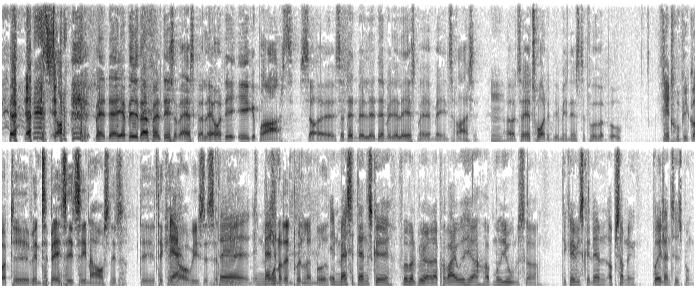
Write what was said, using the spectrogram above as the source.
så, men øh, jeg ved i hvert fald, det som Asger laver, det er ikke bras. Så, øh, så den, vil, den vil jeg læse med, med interesse. Mm. Så jeg tror, det bliver min næste fodboldbog. Det kunne vi godt øh, vende tilbage til i et senere afsnit. Det, det kan ja, ikke afvises, at vi en masse, runder den på en eller anden måde. En masse danske fodboldbøger, der er på vej ud her op mod jul, så det kan vi skal lave en opsamling på et eller andet tidspunkt.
